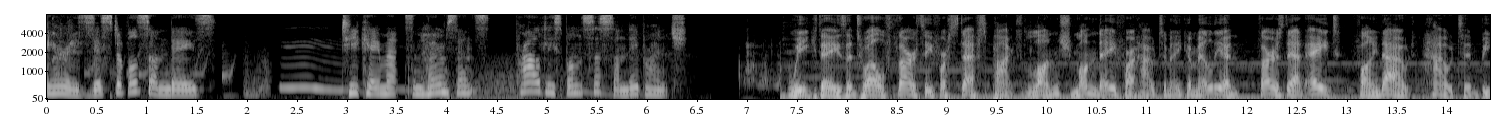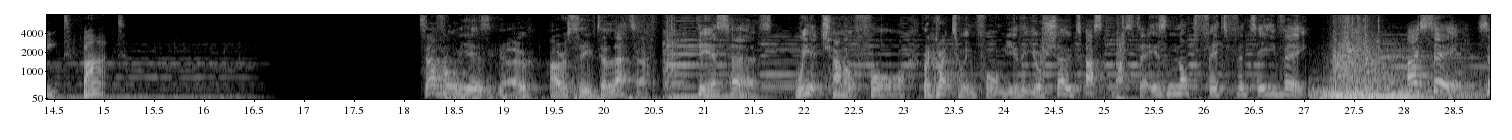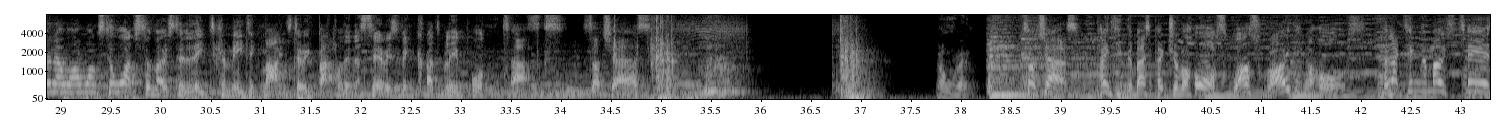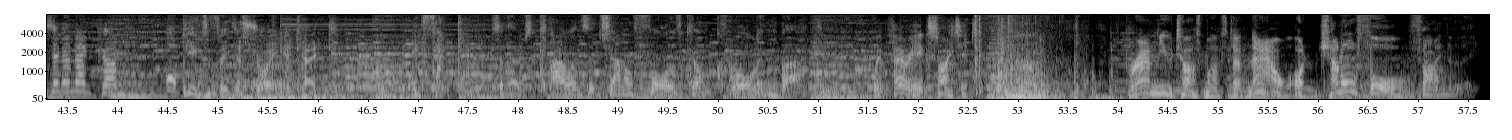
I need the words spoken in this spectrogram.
Irresistible Sundays. TK Maxx and HomeSense proudly sponsor Sunday Brunch. Weekdays at 12:30 for Steph's packed lunch, Monday for how to make a million, Thursday at 8 find out how to beat fat. Several years ago, I received a letter. Dear Sirs, we at Channel 4 regret to inform you that your show Taskmaster is not fit for TV. I see. So no one wants to watch the most elite comedic minds doing battle in a series of incredibly important tasks, such as. Wrong room. Such as painting the best picture of a horse whilst riding a horse, collecting the most tears in an egg cup, or beautifully destroying a cake. Exactly. So those cowards at Channel 4 have come crawling back. We're very excited. Brand new Taskmaster, now on Channel 4. Finally.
